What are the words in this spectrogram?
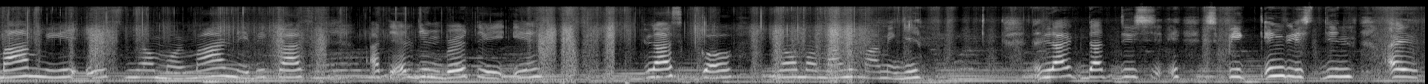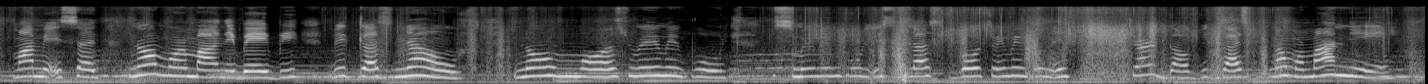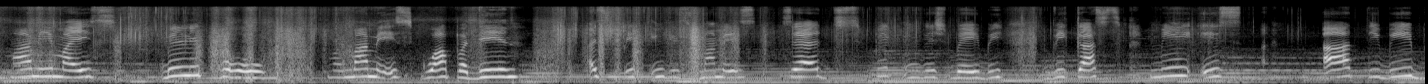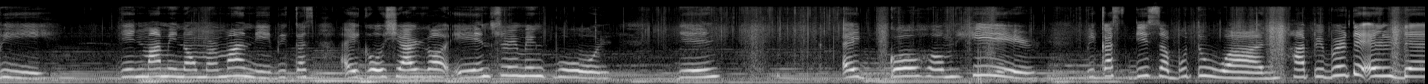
mommy is no more money because at Elgin birthday in Glasgow, no more money, mommy. Like that, this speak English. Then I, mommy said, no more money, baby, because no, no more swimming pool. Swimming pool is Glasgow. Swimming pool is Siargao because no more money. Billy po. My mommy is guapa din. I speak English. Mommy is said speak English, baby, because me is Ate Bibi. Then mommy no more money because I go Siargao in swimming pool. Then I go home here because this a butuan. Happy birthday, Elden!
